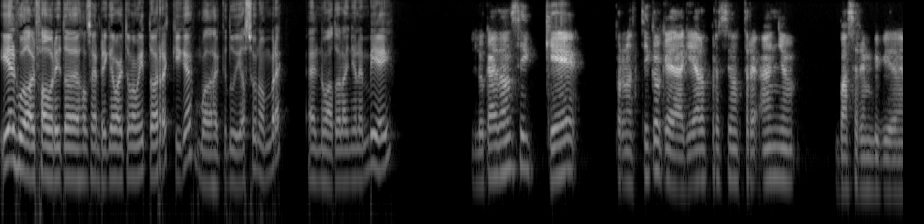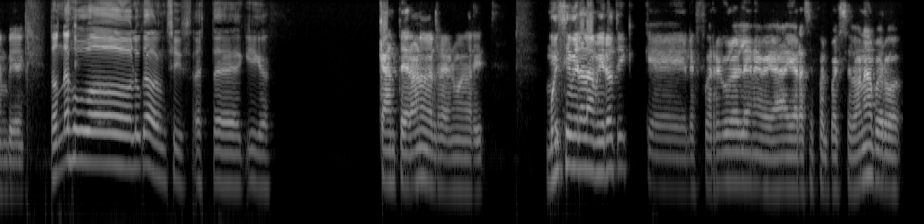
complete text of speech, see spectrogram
y el jugador favorito de José Enrique Bartolomé Torres, Quique, voy a dejar que tú digas su nombre, el novato del año en NBA. Luka Doncic, que pronostico que de aquí a los próximos tres años va a ser MVP del NBA. ¿Dónde jugó Luka Doncic, este Quique? Canterano del Real Madrid. Muy similar a Mirotic, que le fue regular en la NBA y ahora se fue al Barcelona, pero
